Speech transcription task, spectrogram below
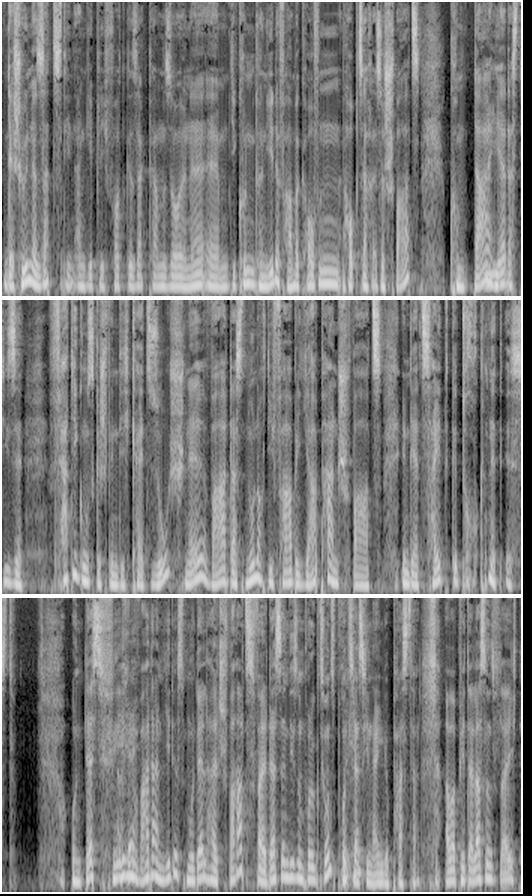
Der schöne Satz, den angeblich Ford gesagt haben soll, ne, ähm, die Kunden können jede Farbe kaufen, Hauptsache es ist schwarz, kommt daher, mhm. dass diese Fertigungsgeschwindigkeit so schnell war, dass nur noch die Farbe Japan schwarz in der Zeit getrocknet ist. Und deswegen okay. war dann jedes Modell halt schwarz, weil das in diesen Produktionsprozess okay. hineingepasst hat. Aber Peter, lass uns vielleicht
